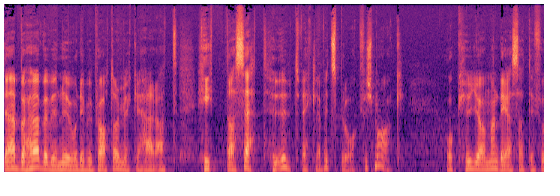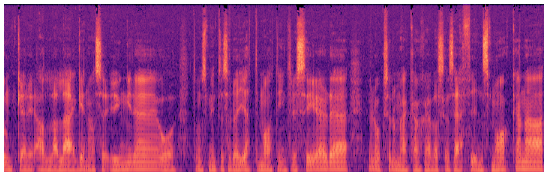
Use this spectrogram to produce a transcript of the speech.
där behöver vi nu, och det vi pratar om mycket här, att hitta sätt. Hur utvecklar vi ett språk för smak? Och hur gör man det så att det funkar i alla lägen? Alltså yngre och de som inte är sådär jättematintresserade, men också de här kanske, vad ska jag säga, finsmakarna,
